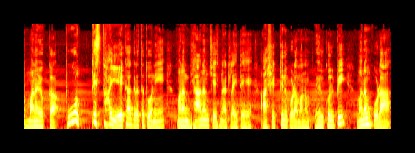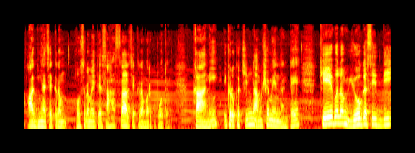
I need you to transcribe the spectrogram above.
మన యొక్క పూర్తి స్థాయి ఏకాగ్రతతోని మనం ధ్యానం చేసినట్లయితే ఆ శక్తిని కూడా మనం మేల్కొల్పి మనం కూడా ఆజ్ఞాచక్రం అవసరమైతే సహస్రార చక్రం వరకు పోతుంది. కానీ ఇక్కడ ఒక చిన్న అంశం ఏంటంటే కేవలం యోగ సిద్ధి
